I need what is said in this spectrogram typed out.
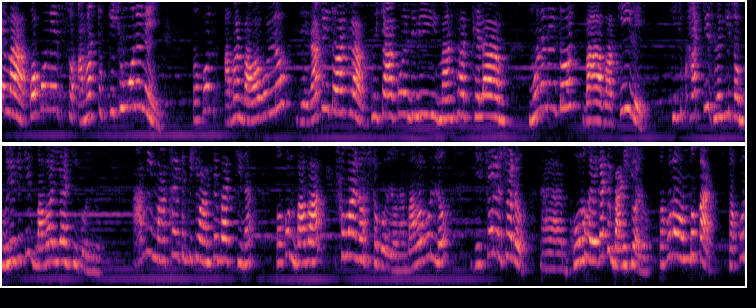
এ মা কখন এসছো? আমার তো কিছু মনে নেই। তখন আমার বাবা বলল যে রাতেই তো আসলাম তুই চা করে দিলি মাছ ভাত খেলাম। মনে নেই তোর? বাবা কি রে? কিছু খাচ্ছিস নাকি? সব ভুলে গেছিস? বাবা ইয়ার কি করল? আমি মাথায় তো কিছু আনতে পারছি না। তখন বাবা সময় নষ্ট করল না। বাবা বলল যে, চলো চলো ভোর হয়ে গেছে, বাড়ি চলো। তখন অন্ধকার। তখন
